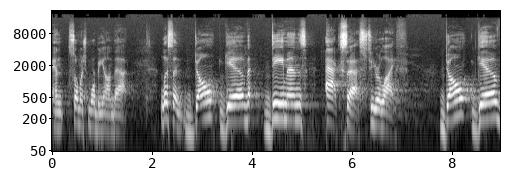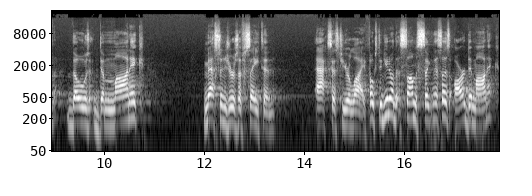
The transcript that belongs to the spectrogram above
And so much more beyond that. Listen, don't give demons access to your life. Don't give those demonic messengers of Satan access to your life. Folks, did you know that some sicknesses are demonic?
